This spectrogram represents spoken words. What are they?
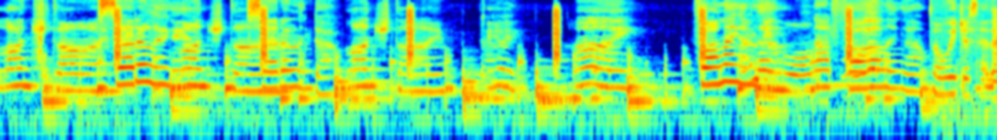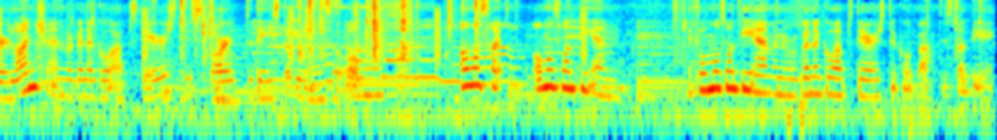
Lunchtime. We just had our lunch and we're gonna go upstairs to start today's studying. So almost almost five, almost 1 p.m. It's almost 1 p.m. and we're gonna go upstairs to go back to studying.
